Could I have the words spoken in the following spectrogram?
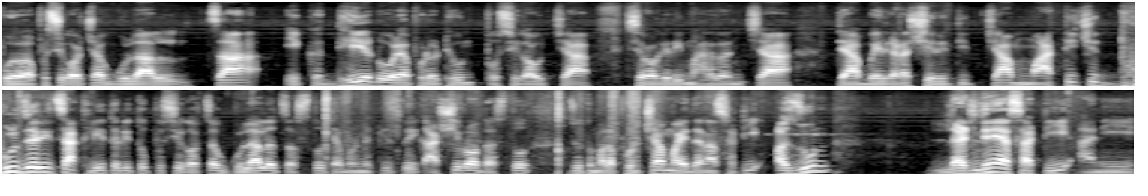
प पुसेगावच्या गुलालचा एक ध्येय डोळ्यापुढं ठेवून पुसेगावच्या सेवागिरी महाराजांच्या त्या बैलगाडा शर्यतीच्या मातीची धूळ जरी चाकली तरी तो पुसेगावचा गुलालच असतो. त्यामुळे नक्कीच तो एक आशीर्वाद असतो जो तुम्हाला पुढच्या मैदानासाठी अजून लढण्यासाठी आणि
